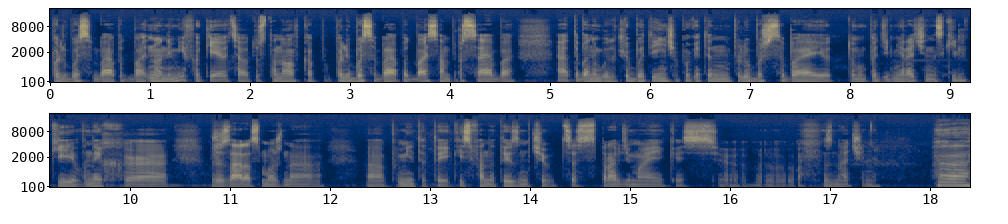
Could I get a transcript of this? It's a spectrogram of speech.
полюби себе, подбай. Ну, не міф, окей, оця от установка. п- Полюби себе, подбай сам про себе. е, Тебе не будуть любити інші, поки ти не полюбиш себе, і от тому подібні речі. Наскільки в них е, вже зараз можна е, помітити якийсь фанатизм, чи це справді має якесь е, е, значення? Э,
